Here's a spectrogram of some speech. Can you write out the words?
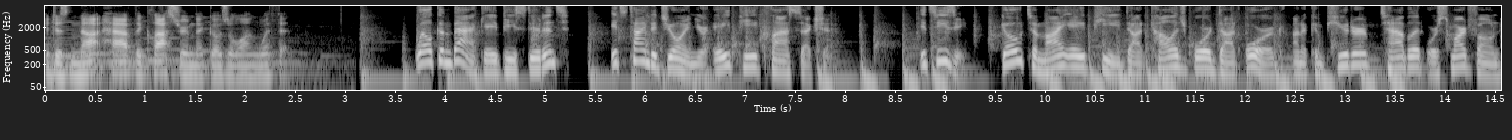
It does not have the classroom that goes along with it. Welcome back, AP students. It's time to join your AP class section. It's easy. Go to myap.collegeboard.org on a computer, tablet, or smartphone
